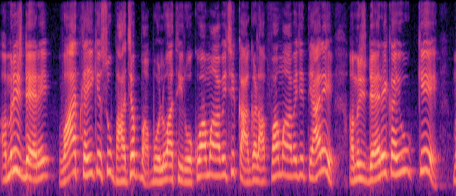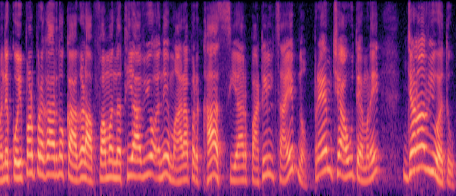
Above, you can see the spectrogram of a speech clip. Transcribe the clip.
અમરીશ ડેરે વાત કહી કે શું ભાજપમાં બોલવાથી રોકવામાં આવે છે, કાગળ આપવામાં આવે છે, ત્યારે અમરીશ ડેરે કહ્યું કે, મને કોઈ પણ પ્રકારનો કાગળ આપવામાં નથી આવ્યો અને મારા પર ખાસ સી આર પાટીલ સાહેબનો પ્રેમ છે, આવું તેમણે જણાવ્યું હતું.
